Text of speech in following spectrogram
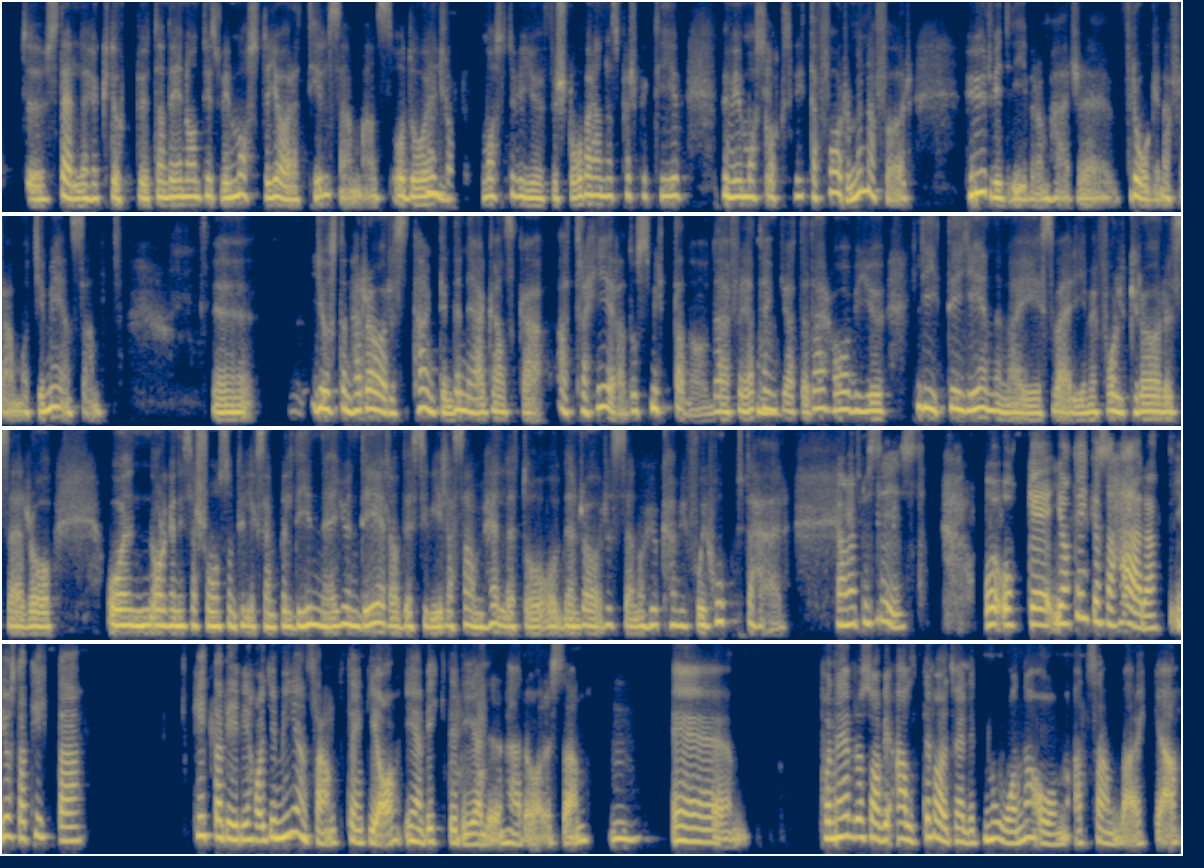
ställe högt upp, utan det är någonting som vi måste göra tillsammans. Och då är mm. klart, måste vi ju förstå varandras perspektiv, men vi måste också hitta formerna för hur vi driver de här eh, frågorna framåt gemensamt. Eh, just den här rörelsetanken, den är jag ganska attraherad och smittad av. Därför jag mm. tänker att det där har vi ju lite i generna i Sverige med folkrörelser och, och en organisation som till exempel din är ju en del av det civila samhället och, och den rörelsen. Och hur kan vi få ihop det här? Ja, men precis. Och, och eh, jag tänker så här att just att hitta, hitta det vi har gemensamt, tänker jag, är en viktig del i den här rörelsen. Mm. Eh, på Neuros har vi alltid varit väldigt måna om att samverka,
